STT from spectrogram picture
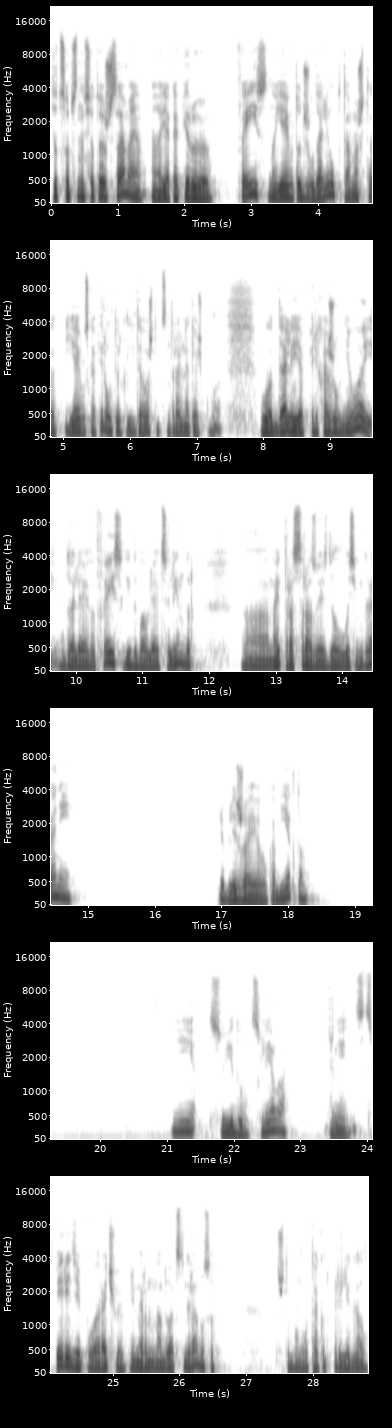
Тут, собственно, все то же самое. А, я копирую face, но я его тут же удалил, потому что я его скопировал только для того, чтобы центральная точка была. Вот, далее я перехожу в него и удаляю этот face и добавляю цилиндр. А, на этот раз сразу я сделал 8 граней. Приближаю его к объектам. И с виду слева, вернее, спереди поворачиваю примерно на 20 градусов, чтобы он вот так вот прилегал.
